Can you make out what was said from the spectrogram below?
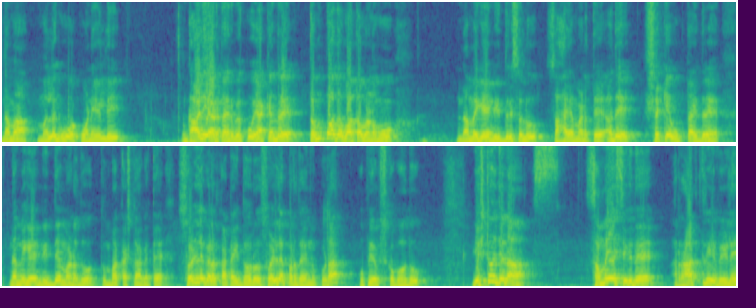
ನಮ್ಮ ಮಲಗುವ ಕೋಣೆಯಲ್ಲಿ ಗಾಳಿ ಆಡ್ತಾ ಇರಬೇಕು. ಯಾಕೆಂದರೆ ತಂಪಾದ ವಾತಾವರಣವು ನಮಗೆ ನಿದ್ರಿಸಲು ಸಹಾಯ ಮಾಡುತ್ತೆ. ಅದೇ ಶೆಕೆ ಉಗ್ತಾ ಇದ್ದರೆ ನಮಗೆ ನಿದ್ದೆ ಮಾಡೋದು ತುಂಬ ಕಷ್ಟ ಆಗುತ್ತೆ. ಸೊಳ್ಳೆಗಳ ಕಾಟ ಇದ್ದವರು ಸೊಳ್ಳೆ ಪರದೆಯನ್ನು ಕೂಡ ಉಪಯೋಗಿಸ್ಕೋಬಹುದು. ಎಷ್ಟೋ ಜನ ಸಮಯ ಸಿಗದೆ ರಾತ್ರಿ ವೇಳೆ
